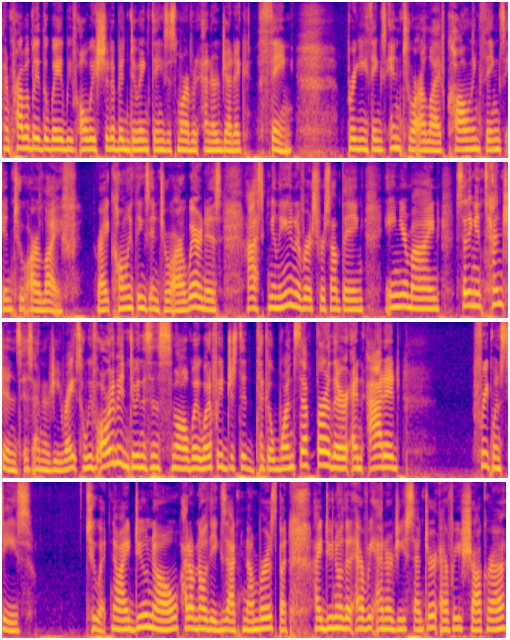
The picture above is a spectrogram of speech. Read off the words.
and probably the way we've always should have been doing things, is more of an energetic thing, bringing things into our life, calling things into our life. Right, calling things into our awareness, asking in the universe for something in your mind, setting intentions is energy, right? So we've already been doing this in a small way. What if we just did took it one step further and added frequencies, to it. Now, I do know, I don't know the exact numbers, but I do know that every energy center, every chakra,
